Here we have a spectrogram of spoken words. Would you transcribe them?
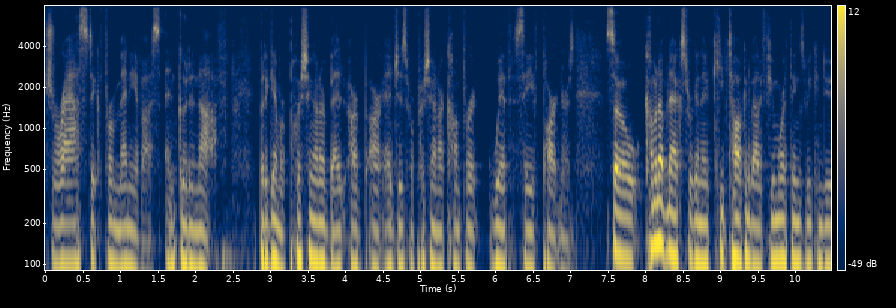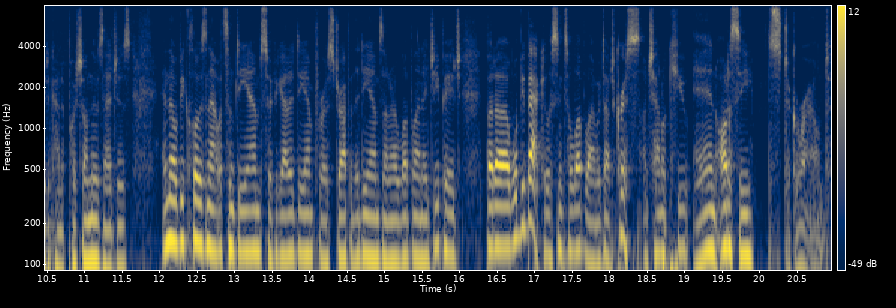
drastic for many of us and good enough. But again, we're pushing on our bed, our, our edges, we're pushing on our comfort with safe partners. So, coming up next, we're going to keep talking about a few more things we can do to kind of push on those edges. And then we'll be closing out with some DMs. So, if you got a DM for us, drop in the DMs on our Loveline IG page. But uh, we'll be back. You're listening to Loveline with Dr. Chris on Channel Q and Audacy. Stick around.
